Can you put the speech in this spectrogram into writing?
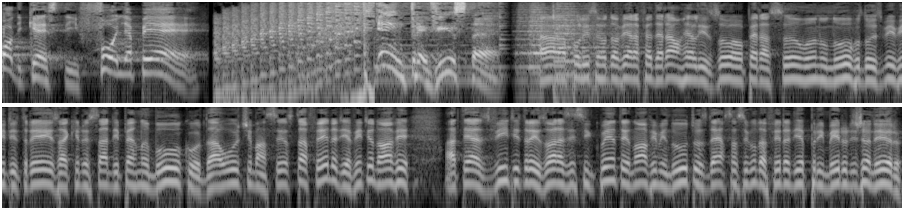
Podcast Folha PE. Entrevista. A Polícia Rodoviária Federal realizou a Operação Ano Novo 2023 aqui no estado de Pernambuco, da última sexta-feira, dia 29, até as 23 horas e 59 minutos desta segunda-feira, dia 1 de janeiro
